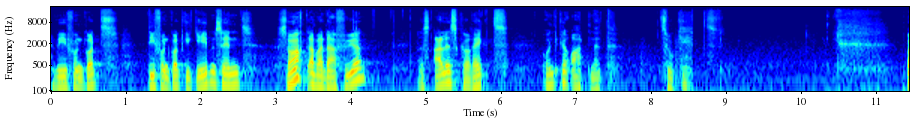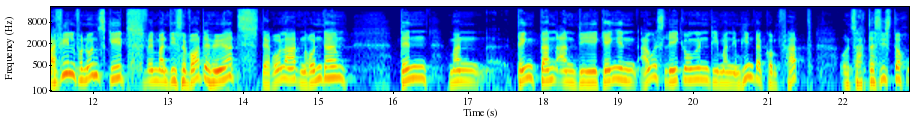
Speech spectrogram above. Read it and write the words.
wie von Gott, die von Gott gegeben sind. Sorgt aber dafür, dass alles korrekt und geordnet zugeht. Bei vielen von uns geht, wenn man diese Worte hört, der Rollladen runter, denn man denkt dann an die gängigen Auslegungen, die man im Hinterkopf hat und sagt, das ist doch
